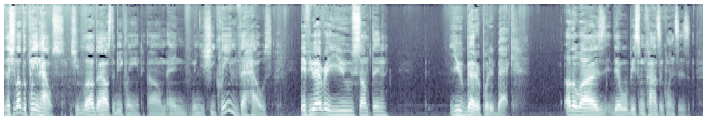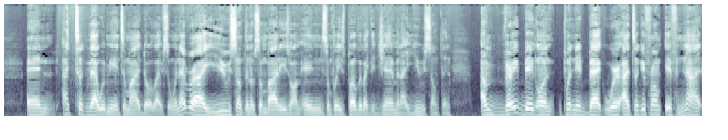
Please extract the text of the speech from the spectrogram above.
is that she loved a clean house. She loved the house to be clean, um, and when she cleaned the house if you ever use something, you better put it back. Otherwise, there will be some consequences. And I took that with me into my adult life. So whenever I use something of somebody's or I'm in someplace public like the gym and I use something, I'm very big on putting it back where I took it from. If not,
